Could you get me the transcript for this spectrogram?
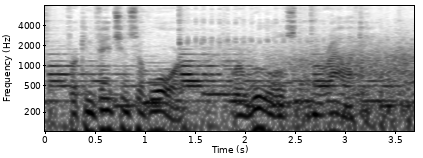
for conventions of war or rules of morality.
